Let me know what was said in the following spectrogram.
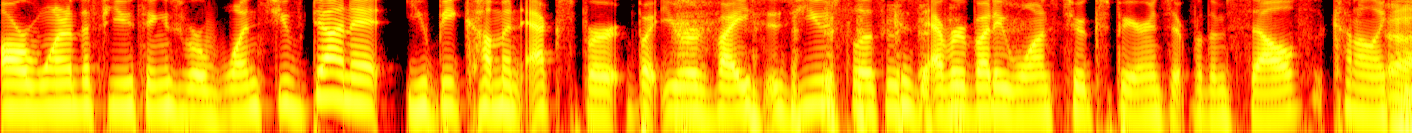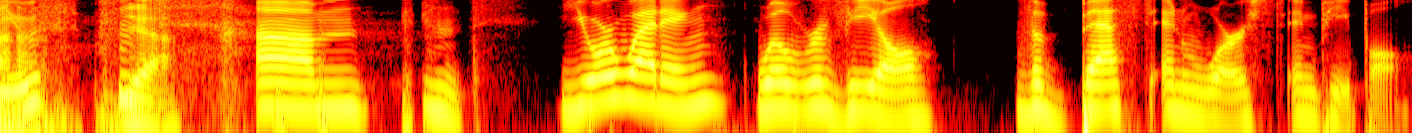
are one of the few things where once you've done it, you become an expert, but your advice is useless because everybody wants to experience it for themselves, kind of like Uh-huh. youth. Yeah. Um, your wedding will reveal the best and worst in people.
